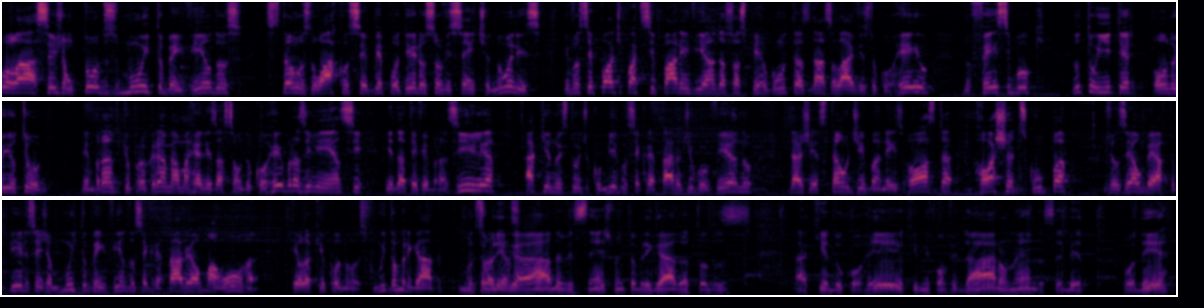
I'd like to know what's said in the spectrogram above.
Olá, sejam todos muito bem-vindos. Estamos no Arco CB Poder, eu sou Vicente Nunes e você pode participar enviando as suas perguntas nas lives do Correio, no Facebook, no Twitter ou no YouTube. Lembrando que o programa é uma realização do Correio Brasiliense e da TV Brasília. Aqui no estúdio comigo, o secretário de Governo da Gestão de Ibanês Rosta, Rocha, desculpa, José Humberto Pires. Seja muito bem-vindo, secretário. É uma honra tê-lo aqui conosco. Muito obrigado. Muito obrigado, atenção. Vicente. Muito obrigado a todos aqui do Correio que me convidaram, né, do CB Poder.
